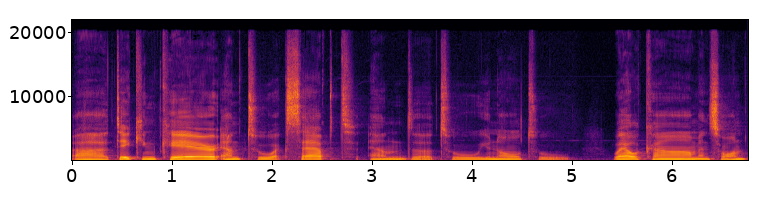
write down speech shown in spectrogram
uh, taking care and to accept and uh, to you know to welcome and so on.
